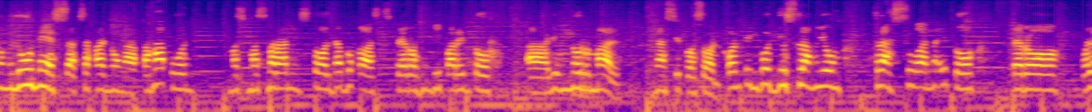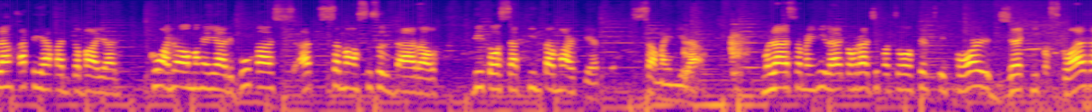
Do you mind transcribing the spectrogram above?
nung lunes at saka nung uh, kahapon, mas mas maraming stall na bukas pero hindi pa rin to uh, yung normal na sitwasyon. Konting good news lang yung class 1 na ito pero walang katiyakan kabayan kung ano ang mangyayari bukas at sa mga susunod na araw dito sa Quinta Market sa Maynila. Mula sa Maynila, itong Radyo Patrol 54, Jackie Pascual,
